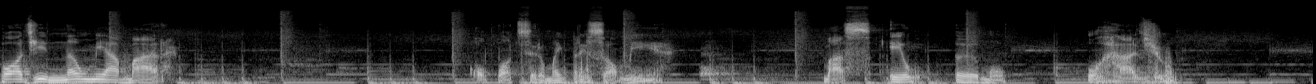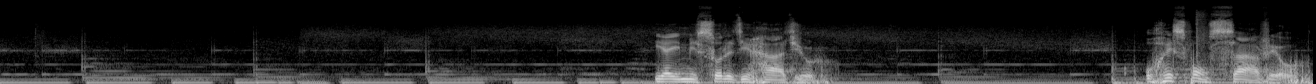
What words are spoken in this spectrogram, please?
pode não me amar, ou pode ser uma impressão minha, mas eu amo o rádio. E a emissora de rádio, o responsável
